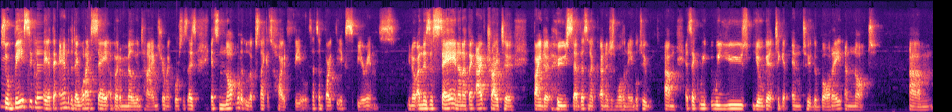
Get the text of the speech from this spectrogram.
so mm. basically, at the end of the day, what I say about a million times during my courses is it's not what it looks like, it's how it feels. It's about the experience you know and there's a saying and i think i've tried to find out who said this and I, and I just wasn't able to um, it's like we we use yoga to get into the body and not um,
